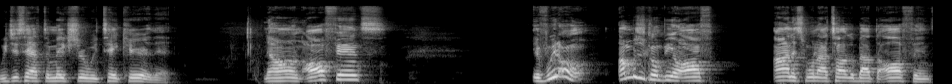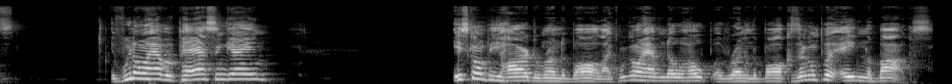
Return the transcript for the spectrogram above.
we just have to make sure we take care of that. Now on offense, if we don't, I'm just gonna be off honest when I talk about the offense. If we don't have a passing game, it's gonna be hard to run the ball. Like we're gonna have no hope of running the ball because they're gonna put eight in the box.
